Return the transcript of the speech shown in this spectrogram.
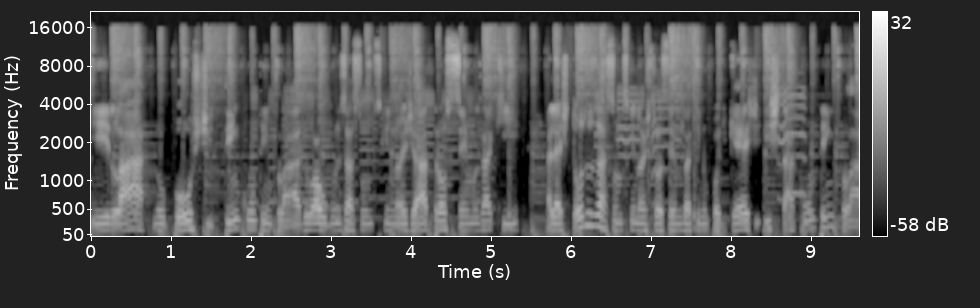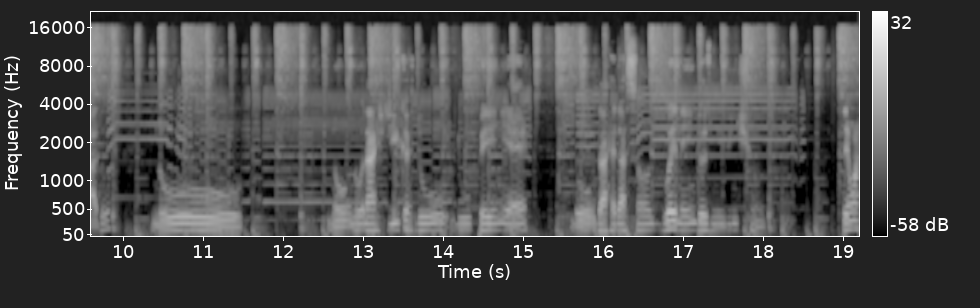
E lá no post tem contemplado alguns assuntos que nós já trouxemos aqui. Aliás, todos os assuntos que nós trouxemos aqui no podcast está contemplado no, no, no nas dicas do, do PNE do, da redação do Enem 2021 tem uma,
